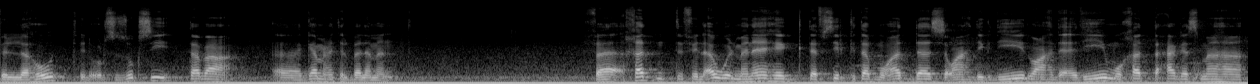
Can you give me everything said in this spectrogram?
في اللاهوت الأرثوذكسي تبع آه، جامعة البلمنت. فخدت في الأول مناهج تفسير كتاب مقدس وعهد جديد وعهد قديم وخدت حاجة اسمها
